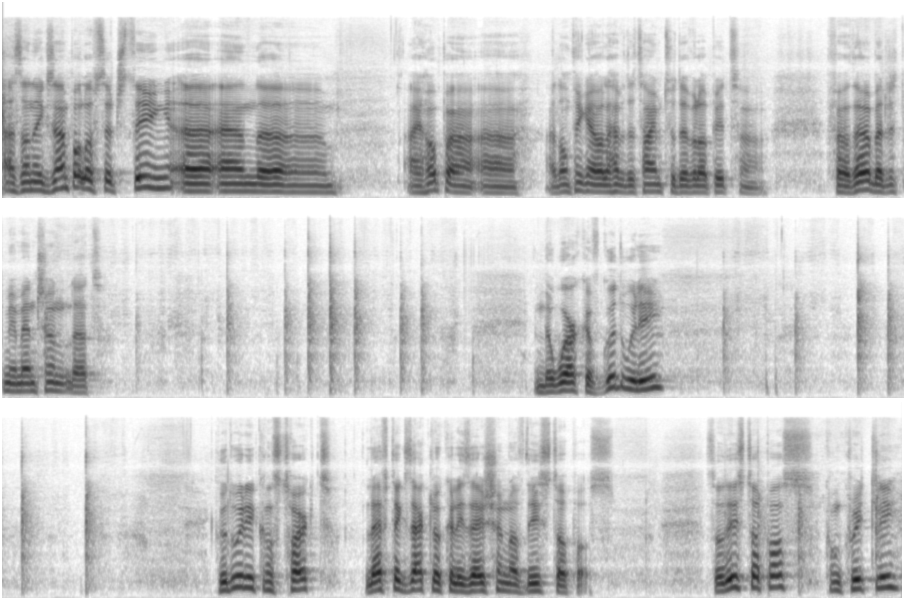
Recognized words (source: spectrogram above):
as an example of such thing, uh, and uh, I hope uh, uh, I don't think I will have the time to develop it uh, further, but let me mention that in the work of Goodwillie, Goodwillie construct left exact localization of these topos. So these topos, concretely,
